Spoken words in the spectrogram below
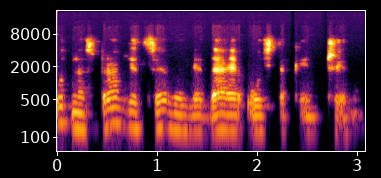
От насправді це виглядає ось таким чином.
